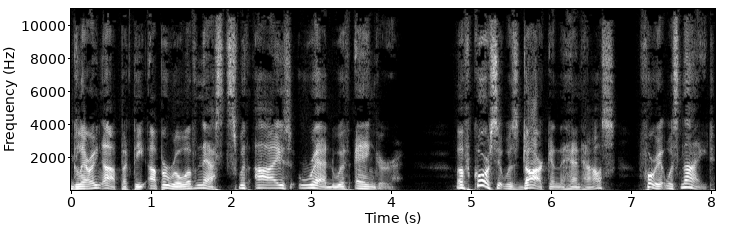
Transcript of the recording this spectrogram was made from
glaring up at the upper row of nests with eyes red with anger. Of course it was dark in the henhouse, for it was night.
